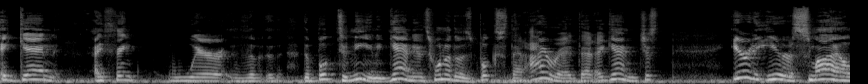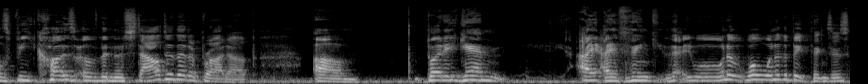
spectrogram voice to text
again, I think where the the book to me, and again, it's one of those books that I read that again just ear to ear smiles because of the nostalgia that it brought up. Um, but again, I, I think that well one, of, well, one of the big things is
